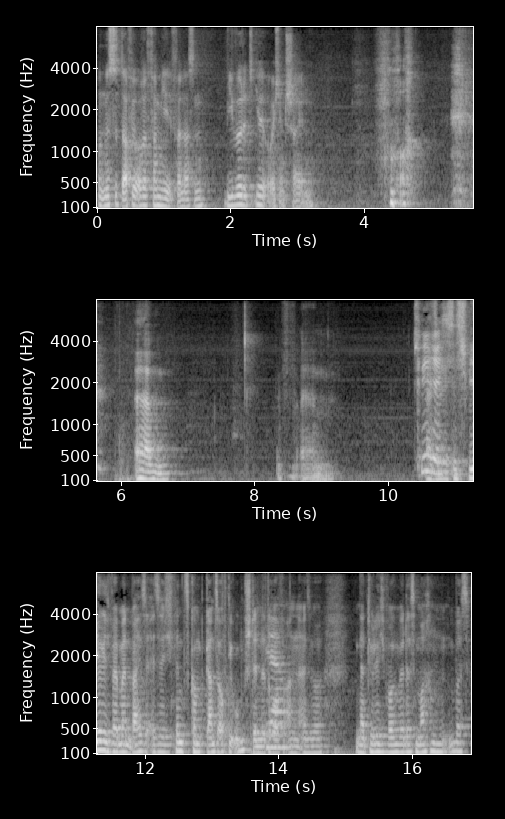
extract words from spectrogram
und müsstet dafür eure Familie verlassen. Wie würdet ihr euch entscheiden? ähm, ähm, schwierig. Also es ist schwierig, weil man weiß, also ich finde, es kommt ganz auf die Umstände ja. drauf an. Also natürlich wollen wir das machen, was,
